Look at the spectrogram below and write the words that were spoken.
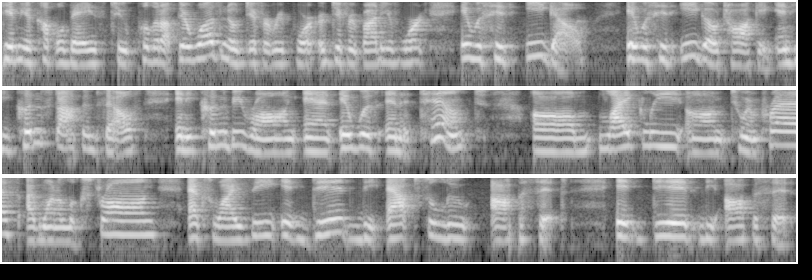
Give me a couple days to pull it up. There was no different report or different body of work. It was his ego it was his ego talking and he couldn't stop himself and he couldn't be wrong and it was an attempt um, likely um, to impress i want to look strong xyz it did the absolute opposite. It did the opposite.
